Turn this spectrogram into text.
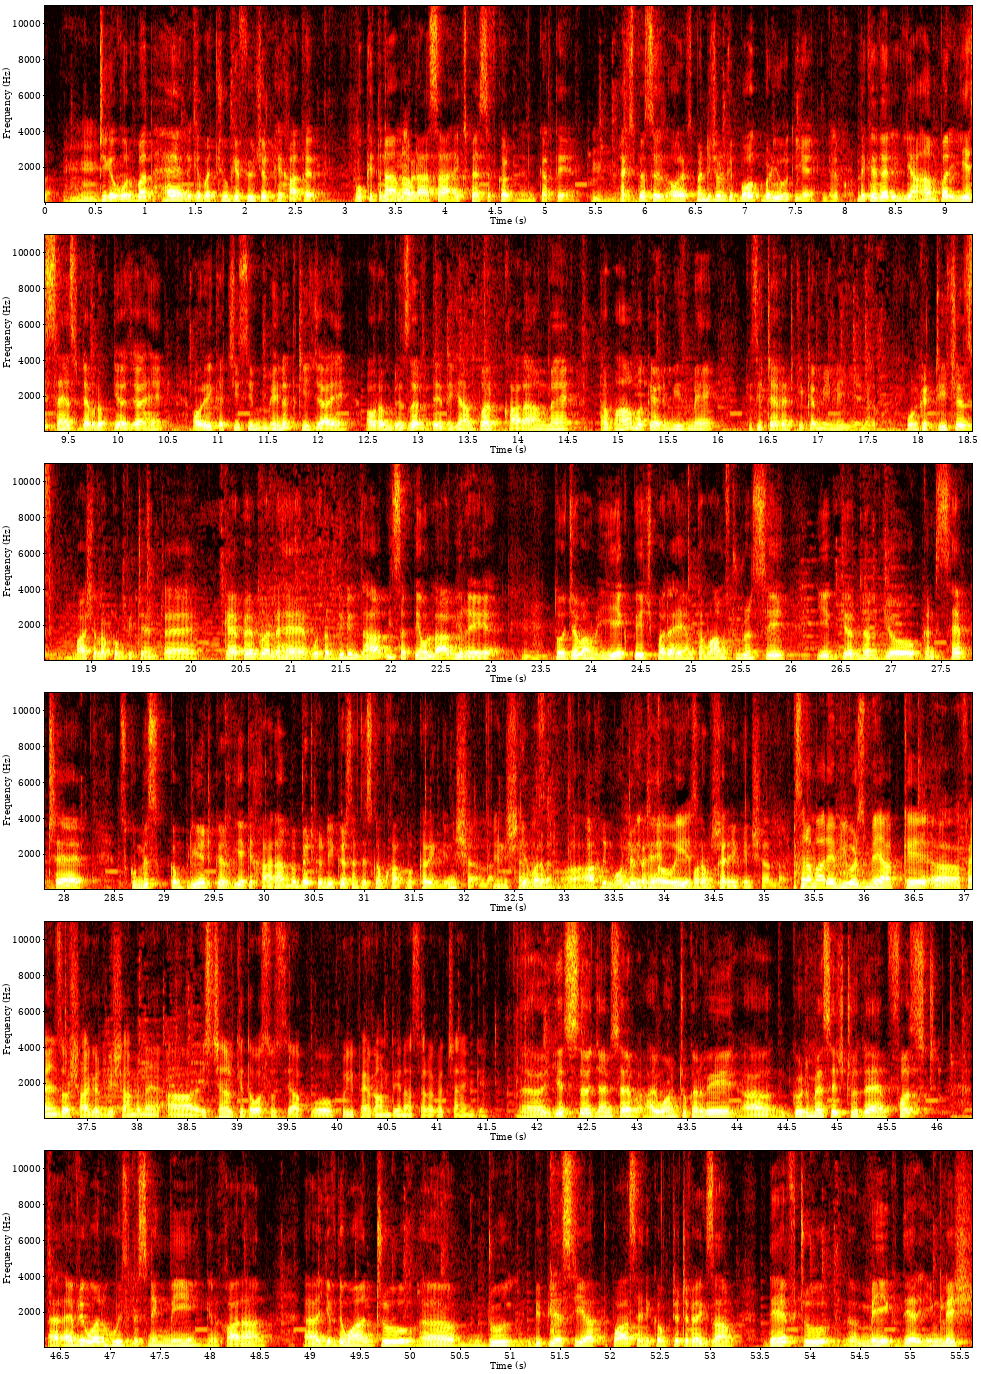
ٹھیک ہے غربت ہے لیکن بچوں کے فیوچر کے خاطر۔ وہ کتنا بڑا سا ایکسپینسو کرتے ہیں۔ ایکسپینسو اور ایکسپینڈیچر ان کی بہت بڑی ہوتی ہے۔ لیکن اگر یہاں پر یہ سائنس ڈیولپ کیا جائے اور ایک اچھی سی محنت کی جائے اور ہم رزلٹ دے دیں یہاں پر خارام میں تمام اکیڈمیز میں کسی ٹیلنٹ کی کمی نہیں ہے۔ ان کے ٹیچرز ماشاء اللہ کمپیٹنٹ ہے کیپیبل ہے وہ تبدیلی لا بھی سکتے ہیں اور لا بھی رہے ہیں۔ تو جب ہم ایک پیج پر رہے ہم تمام اسٹوڈنٹ سے ایک جرنل جو کنسیپٹ ہے اس کو مس کمپلینٹ کر دیا کہ خارام میں بیٹھ کر نہیں کر سکتے اس کا ہم خاتمہ کریں گے انشاءاللہ۔ یہ ہمارا آخری موٹو ہے اور ہم کریں گے انشاءاللہ۔ سر ہمارے ویورز میں آپ کے فینز اور شاگرد بھی شامل ہیں۔ اس چینل کے توسط سے آپ کو کوئی پیغام دینا سر اگر چاہیں گے۔ یس جامع صاحب I want to convey good message to them first everyone who is listening me in Kharan if they want to uh, do BPSC or to pass any competitive exam, they have to uh, make their English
